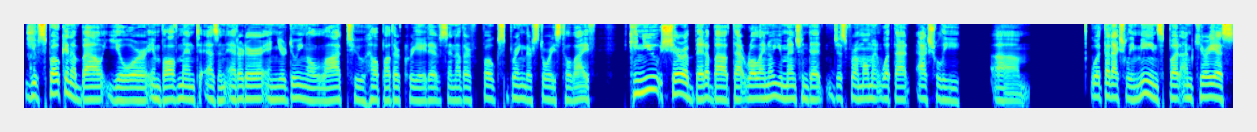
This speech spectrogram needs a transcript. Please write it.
You've spoken about your involvement as an editor, and you're doing a lot to help other creatives and other folks bring their stories to life. Can you share a bit about that role? I know you mentioned it just for a moment, what that actually, um, what that actually means. But I'm curious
